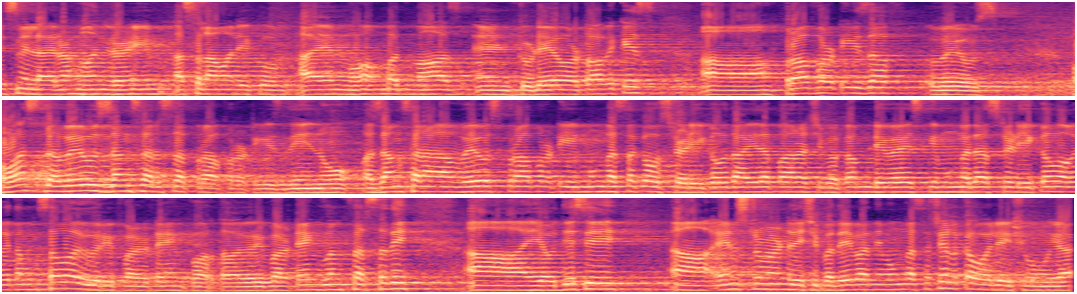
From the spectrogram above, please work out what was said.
بسم اللہ الرحمن الرحیم السلام علیکم آئی ایم محمد معاذ اینڈ ٹوڈے اور ٹاپک از پراپرٹیز آف ویوز اوس د ویوز زنګ سره څه پراپرټیز دي نو زنګ سره ویوز پراپرټي مونږ څه کو سټډي کو دا د پاره چې کوم ډیوایس کې مونږ دا سټډي کو هغه تم سوا ریفر ټینک ورته ریفر ټینک زنګ سره څه دي یو دسه انسټرومنټ دی چې په دې باندې مونږه سچل کولای شو یا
